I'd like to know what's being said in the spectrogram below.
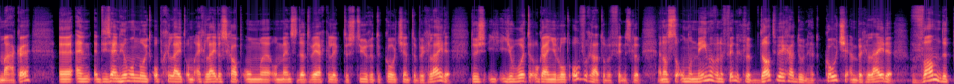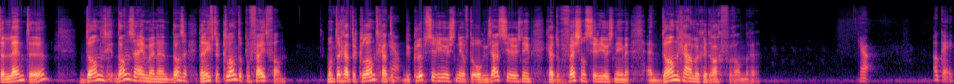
maken. Uh, en die zijn helemaal nooit opgeleid om echt leiderschap, om, uh, om mensen daadwerkelijk te sturen, te coachen en te begeleiden. Dus je wordt ook aan je lot overgelaten op een fitnessclub. En als de ondernemer van een fitnessclub dat weer gaat doen, het coachen en begeleiden van de talenten, dan, dan, zijn we, dan, zijn, dan heeft de klant er profijt van. Want dan gaat de klant gaat de, de, club serieus nemen, of de organisatie serieus nemen, gaat de professionals serieus nemen. En dan gaan we gedrag veranderen. Ja, oké.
